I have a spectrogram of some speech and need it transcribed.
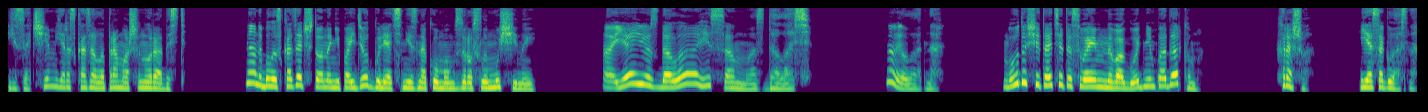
и зачем я рассказала про Машину радость? Надо было сказать, что она не пойдет гулять с незнакомым взрослым мужчиной. А я ее сдала и сама сдалась. Ну и ладно. Буду считать это своим новогодним подарком. Хорошо, я согласна.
